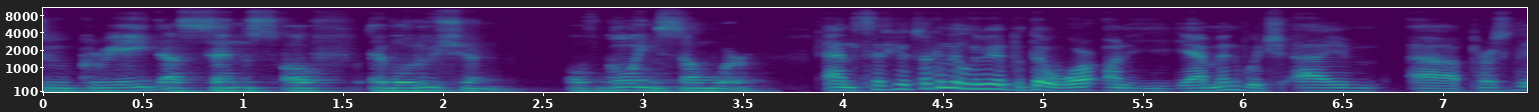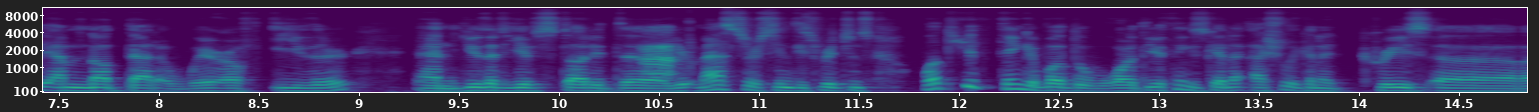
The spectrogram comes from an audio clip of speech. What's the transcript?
to create a sense of evolution of going somewhere. And so you're talking a little bit about the war on Yemen, which I'm uh, personally I'm not that aware of either. And you that you've studied uh, your masters in these regions, what do you think about the war? Do you think it's gonna actually gonna increase uh,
